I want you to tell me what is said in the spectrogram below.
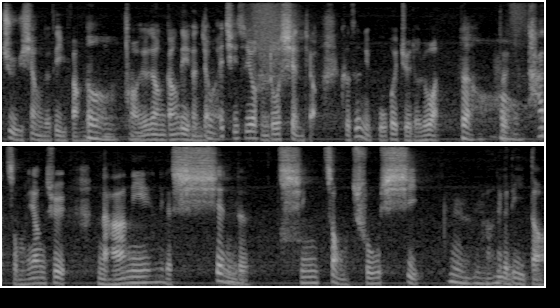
具象的地方。嗯，好，就像刚立恒讲，哎，其实有很多线条，可是你不会觉得乱。对啊，对，他怎么样去拿捏那个线的轻重粗细？嗯嗯，那个力道，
